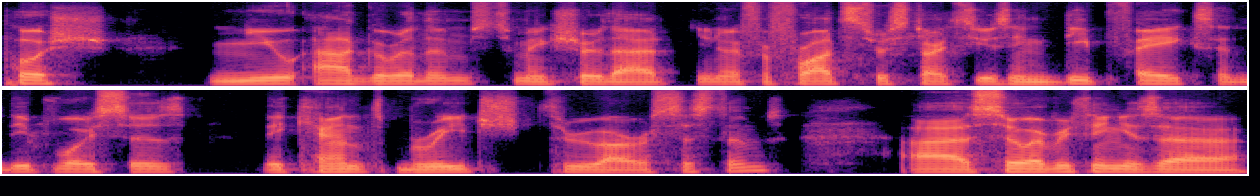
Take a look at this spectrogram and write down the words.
push new algorithms to make sure that you know if a fraudster starts using deep fakes and deep voices, they can't breach through our systems. Uh, so everything is a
